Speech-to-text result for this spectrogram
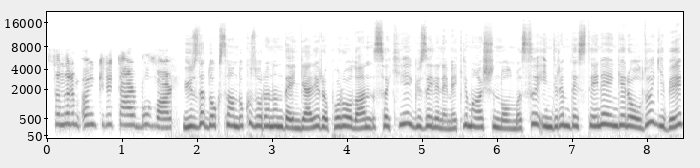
sanırım ön kriter bu var. %99 oranında engelli raporu olan Sakiye Güzel'in emekli maaşının olması indirim desteğine engel olduğu gibi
